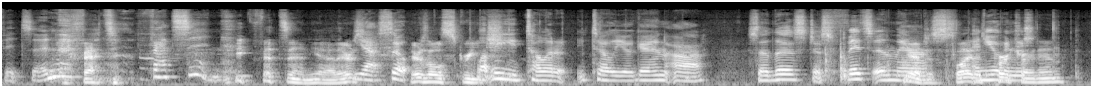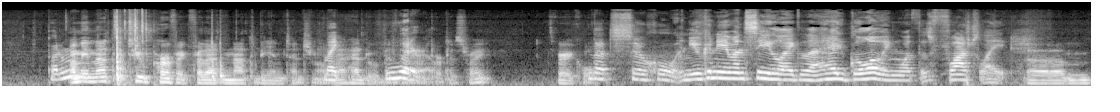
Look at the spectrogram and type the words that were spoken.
fits in. fats. Fats in. he fits in. Yeah, there's Yeah, so there's a little screech. let me tell it tell you again. Uh so this just fits in there. yeah, just slide his you perch right in. put I in. mean, that's too perfect for that not to be intentional. Like, that had to have been done on purpose, right? It's very cool. That's so cool. And you can even see like the head glowing with this flashlight. Um,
